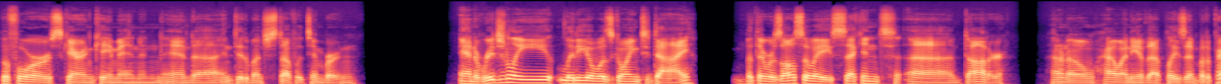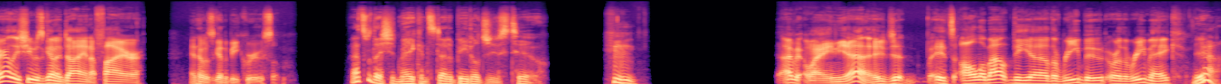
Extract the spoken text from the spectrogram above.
before Skaaren came in and and uh, and did a bunch of stuff with Tim Burton. And originally Lydia was going to die, but there was also a second uh, daughter I don't know how any of that plays in, but apparently she was going to die in a fire and it was going to be gruesome. That's what they should make instead of Beetlejuice too. I mean, well, yeah, it's all about the uh, the reboot or the remake. Yeah.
